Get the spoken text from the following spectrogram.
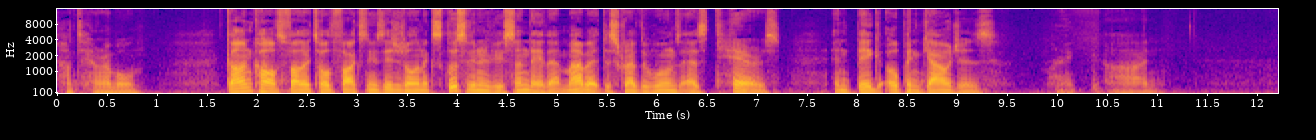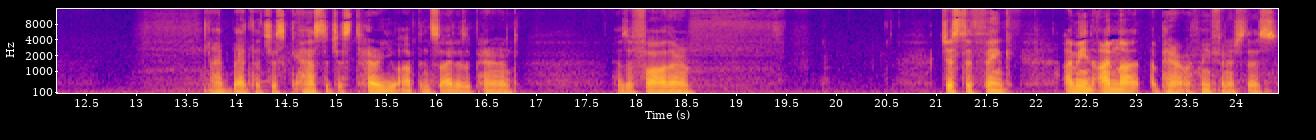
How terrible. Gonkov's father told Fox News Digital in an exclusive interview Sunday that Mabbutt described the wounds as tears and big open gouges. My God. I bet that just has to just tear you up inside as a parent, as a father. Just to think. I mean, I'm not a parent. Let me finish this.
